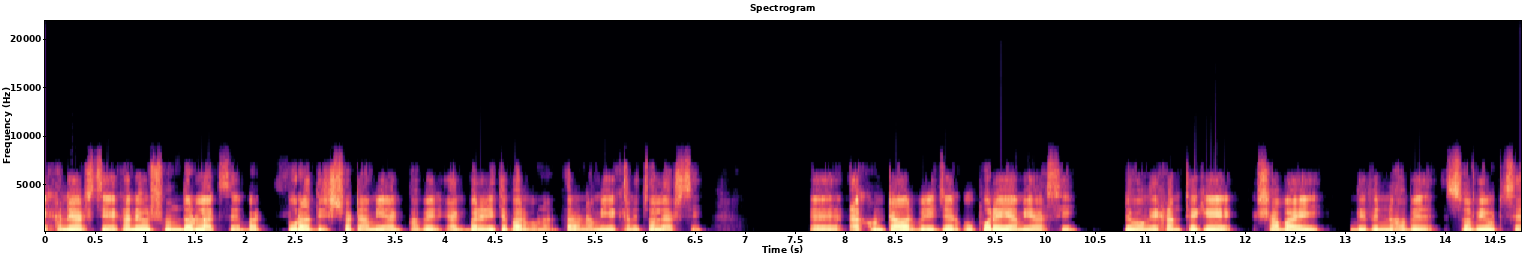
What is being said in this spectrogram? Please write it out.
এখানে আসছি, এখানেও সুন্দর লাগছে বাট পুরা দৃশ্যটা আমি একভাবে একবারে নিতে পারব না। কারণ আমি এখানে চলে আসছি। এখন টাওয়ার ব্রিজের উপরেই আমি আছি। এবং এখান থেকে সবাই বিভিন্নভাবে ছবি উঠছে।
